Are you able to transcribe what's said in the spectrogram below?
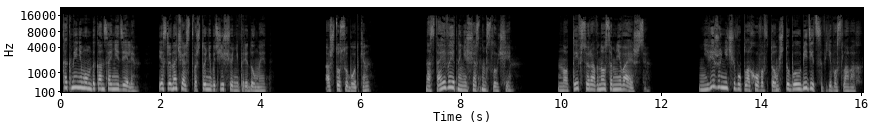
«Как минимум до конца недели, если начальство что-нибудь еще не придумает». «А что Субботкин?» Настаивает на несчастном случае. Но ты все равно сомневаешься. Не вижу ничего плохого в том, чтобы убедиться в его словах.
